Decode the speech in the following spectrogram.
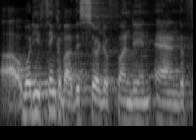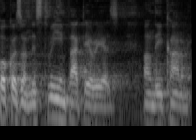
uh, what do you think about this surge of funding and the focus on these three impact areas on the economy?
